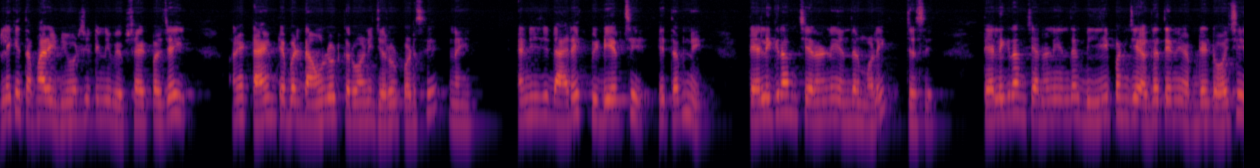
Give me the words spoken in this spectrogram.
એટલે કે તમારે યુનિવર્સિટીની વેબસાઇટ પર જઈ અને ટાઈમ ટેબલ ડાઉનલોડ કરવાની જરૂર પડશે નહીં. એની જે ડાયરેક્ટ પીડીએફ છે એ તમને ટેલિગ્રામ ચેનલની અંદર મળી જશે. ટેલિગ્રામ ચેનલની અંદર બીજી પણ જે અગત્યની અપડેટ હોય છે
